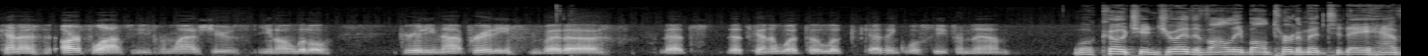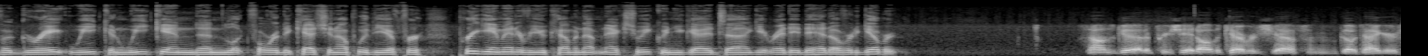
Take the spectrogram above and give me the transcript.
kind of our philosophy from last year's, you know, a little gritty, not pretty, but uh, that's that's kind of what the look I think we'll see from them. Well, Coach, enjoy the volleyball tournament today. Have a great week and weekend, and look forward to catching up with you for pregame interview coming up next week when you guys uh, get ready to head over to Gilbert. Sounds good. Appreciate all the coverage, Jeff, and go Tigers.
